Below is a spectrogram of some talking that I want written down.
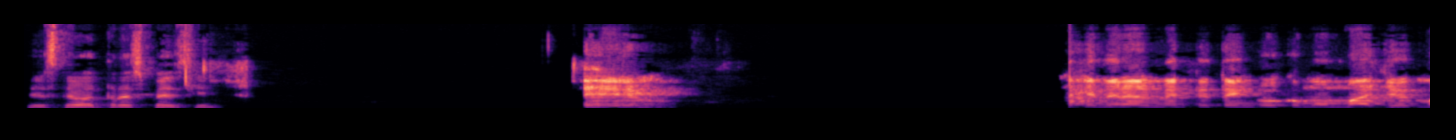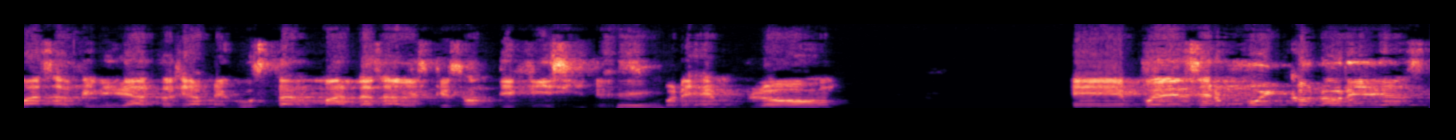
de este otra especie? Generalmente tengo como mayor, más afinidad, o sea, me gustan más las aves que son difíciles. Por ejemplo, eh, pueden ser muy coloridas,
